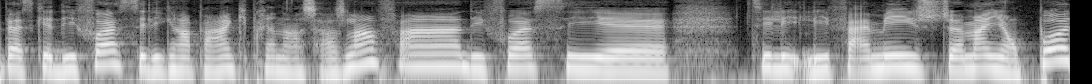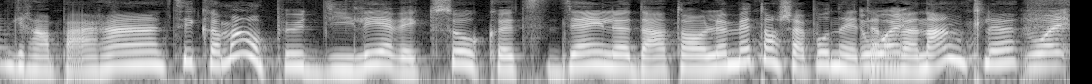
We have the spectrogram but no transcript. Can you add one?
parce que des fois, c'est les grands-parents qui prennent en charge l'enfant, des fois, c'est, euh, tu sais, les, les familles, justement, ils n'ont pas de grands-parents. Tu sais, comment on peut dealer avec tout ça au quotidien, là, dans ton, là, mets ton chapeau d'intervenante, là, Ouais.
